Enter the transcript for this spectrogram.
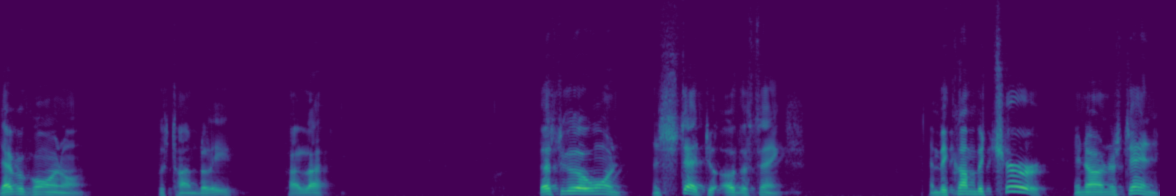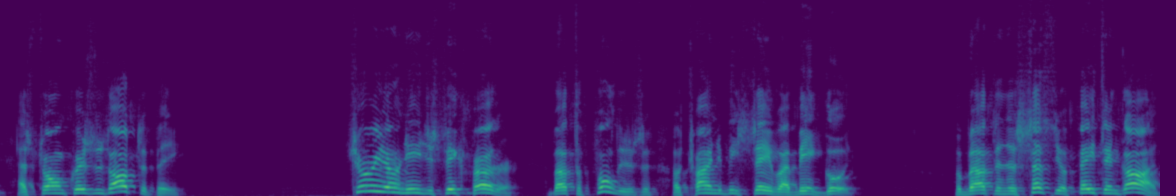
Never going on. It was time to leave. I left. Let's go on instead to other things and become mature in our understanding, as strong Christians ought to be. Sure, we don't need to speak further about the foolishness of trying to be saved by being good, about the necessity of faith in God.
